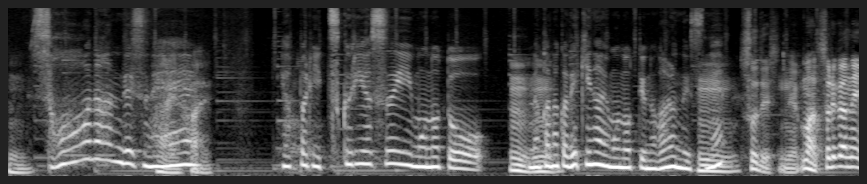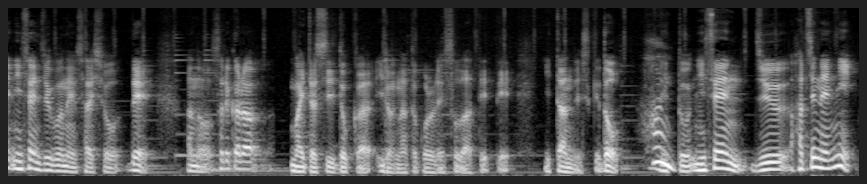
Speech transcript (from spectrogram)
うん。そうなんですね、はいはい。やっぱり作りやすいものとうんうんなかなかできないものっていうのがあるんですね。うん、そうですね。まあ、それがね、2015年最初で、あの、それから毎年どっかいろんなところで育てていたんですけど、はいえっと、2018年に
